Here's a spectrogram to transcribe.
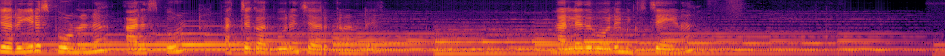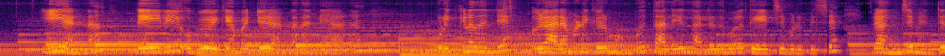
ചെറിയൊരു സ്പൂണിന് അര സ്പൂൺ പച്ചക്കർപ്പൂരം ചേർക്കുന്നുണ്ട് നല്ലതുപോലെ മിക്സ് ചെയ്യണം. ഈ എണ്ണ ഡെയിലി ഉപയോഗിക്കാൻ പറ്റിയ ഒരു എണ്ണ തന്നെയാണ്. കുളിക്കുന്നതിന്റെ ഒരു അരമണിക്കൂർ മുമ്പ് തലയിൽ നല്ലതുപോലെ തേച്ച് പിടിപ്പിച്ച് ഒരു അഞ്ച് മിനിറ്റ്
